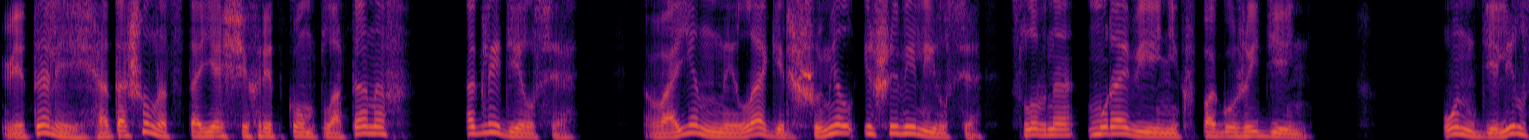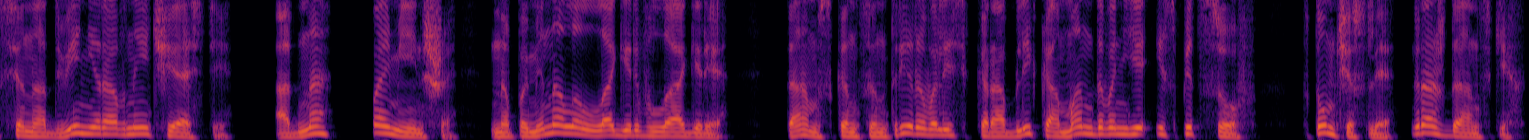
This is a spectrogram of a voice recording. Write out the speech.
Виталий отошел от стоящих редком платанов, огляделся. Военный лагерь шумел и шевелился, словно муравейник в погожий день. Он делился на две неравные части. Одна, поменьше, напоминала лагерь в лагере. Там сконцентрировались корабли командования и спецов, в том числе гражданских.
